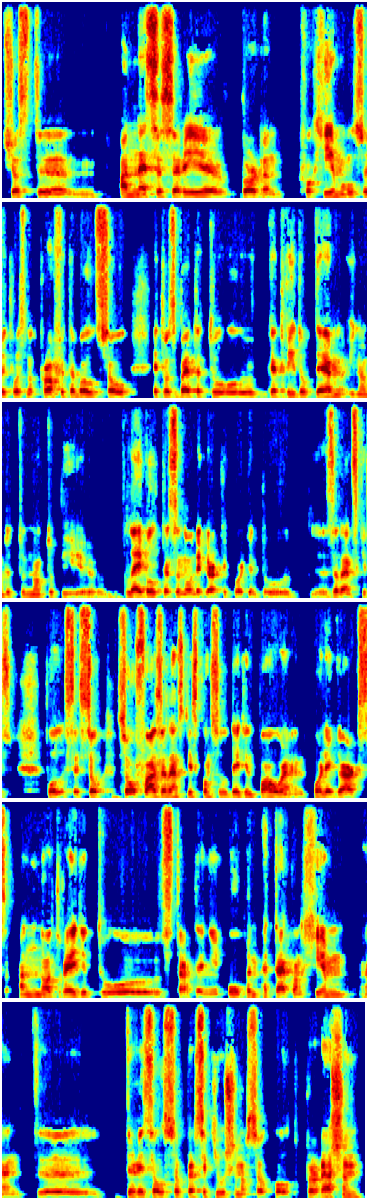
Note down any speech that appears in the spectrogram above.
just um, unnecessary burden for him also it was not profitable so it was better to get rid of them in order to not to be uh, labeled as an oligarch according to zelensky's policies so so far zelensky is consolidating power and oligarchs are not ready to start any open attack on him. And uh, there is also persecution of so-called pro-russian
